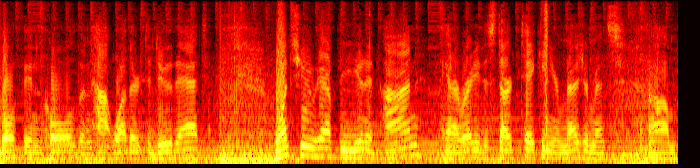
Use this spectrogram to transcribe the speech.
both in cold and hot weather to do that. Once you have the unit on and are ready to start taking your measurements, um,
